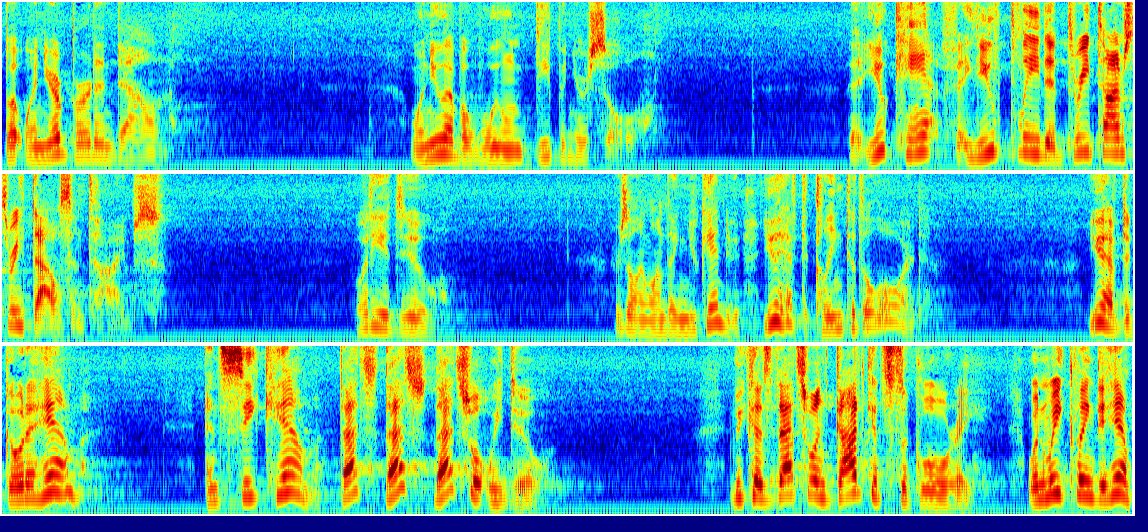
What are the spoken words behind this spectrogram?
But when you're burdened down, when you have a wound deep in your soul that you can't, you've pleaded three times, 3,000 times, what do you do? There's only one thing you can do. You have to cling to the Lord. You have to go to Him and seek Him. That's, that's, that's what we do. Because that's when God gets the glory. When we cling to Him,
